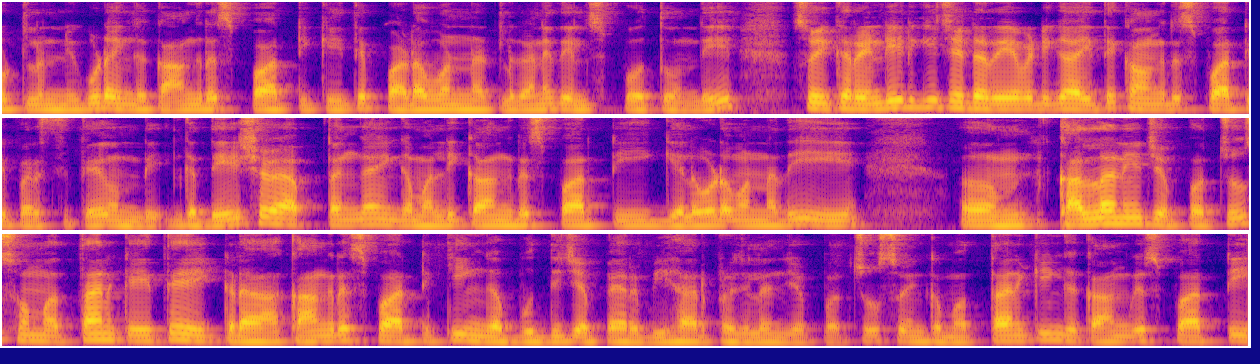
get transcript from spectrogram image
ఓట్లన్నీ కూడా ఇంకా కాంగ్రెస్ పార్టీకి అయితే పడవన్నట్లుగానే తెలిసిపోతుంది. సో ఇక రెండింటికి చెడ్డ రేవటిగా అయితే కాంగ్రెస్ పార్టీ పరిస్థితే ఉంది. ఇంకా దేశవ్యాప్తంగా ఇంకా మళ్ళీ కాంగ్రెస్ పార్టీ గెలవడం అన్నది కళ్ళని చెప్పొచ్చు. సో మొత్తానికైతే ఇక్కడ కాంగ్రెస్ పార్టీకి ఇంకా బుద్ధి చెప్పారు బీహార్ ప్రజలని చెప్పొచ్చు. సో ఇంకా మొత్తానికి ఇంకా కాంగ్రెస్ పార్టీ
